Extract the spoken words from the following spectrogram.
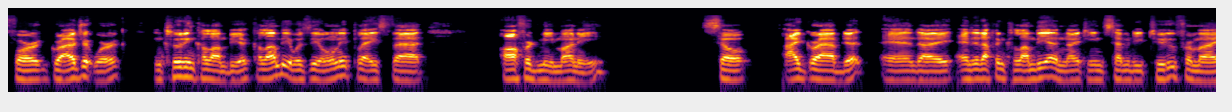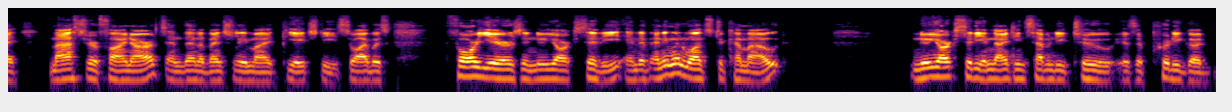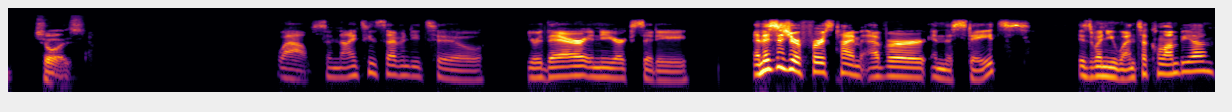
for graduate work including Columbia. Columbia was the only place that offered me money. So I grabbed it and I ended up in Columbia in 1972 for my Master of Fine Arts and then eventually my PhD. So I was four years in New York City. And if anyone wants to come out, New York City in 1972 is a pretty good choice. Wow. So 1972, you're there in New York City. And this is your first time ever in the States, is when you went to Columbia?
